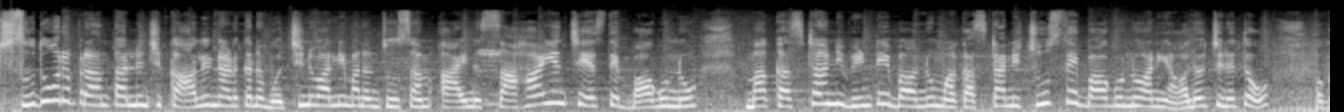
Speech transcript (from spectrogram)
సుదూర ప్రాంతాల నుంచి కాలినడకన వచ్చిన వాళ్ళని మనం చూసాం. ఆయన సహాయం చేస్తే బాగుండు. మా కష్టాన్ని వింటే బాగుండు. మా కష్టాన్ని చూస్తే బాగుండు అనే ఆలోచనతో ఒక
